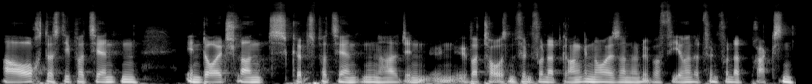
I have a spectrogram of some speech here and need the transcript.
auch, dass die Patienten in Deutschland, Krebspatienten halt in, in über 1500 Krankenhäusern und über 400, 500 Praxen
